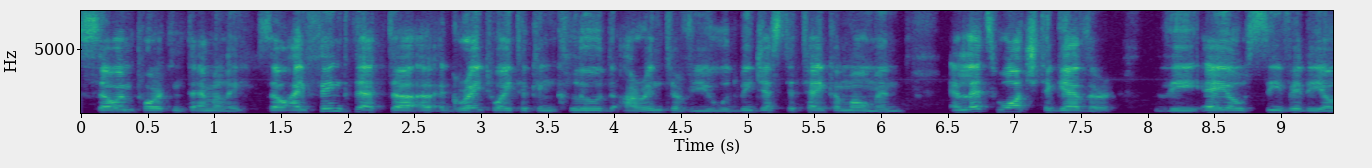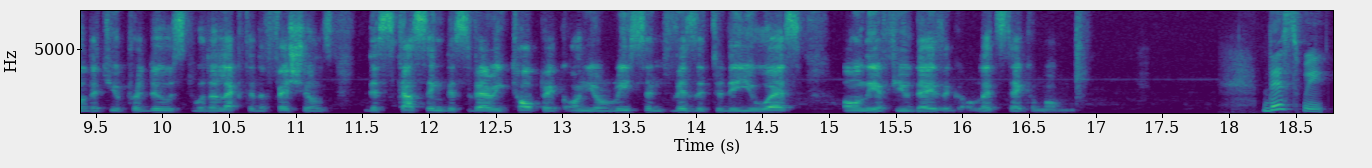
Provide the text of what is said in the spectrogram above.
So important, Emily. So I think that uh, a great way to conclude our interview would be just to take a moment and let's watch together the AOC video that you produced with elected officials discussing this very topic on your recent visit to the US only a few days ago. Let's take a moment. This week,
